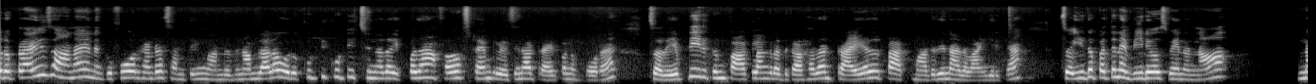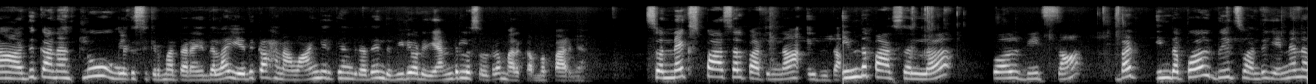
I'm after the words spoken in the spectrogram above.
ஒரு ப்ரைஸ் ஆனால் எனக்கு ஃபோர் ஹண்ட்ரட் சம்திங் வந்தது. நம்மளால ஒரு குட்டி குட்டி சின்னதாக இப்போ தான் ஃபர்ஸ்ட் டைம் ரெசினா ட்ரை பண்ண போகிறேன் ஸோ அது எப்படி இருக்குன்னு பார்க்கலாங்கிறதுக்காக தான் ட்ரையல் பேக் மாதிரி நான் அதை வாங்கியிருக்கேன். ஸோ இதை பற்றின வீடியோஸ் வேணும்னா நான் அதுக்கான க்ளூ உங்களுக்கு சீக்கிரமாக தரேன். இதெல்லாம் எதுக்காக நான் வாங்கியிருக்கேங்கிறத இந்த வீடியோட எண்டில் சொல்கிற மறக்காம பாருங்கள் ஸோ நெக்ஸ்ட் பார்சல் பார்த்தீங்கன்னா இதுதான். இந்த பார்சலில் பேர்ல் பீட்ஸ் தான். பட் இந்த பேர்ல் பீட்ஸ் வந்து என்னென்ன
